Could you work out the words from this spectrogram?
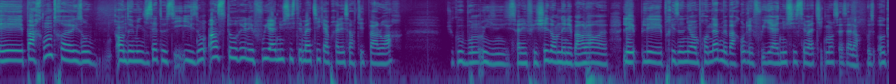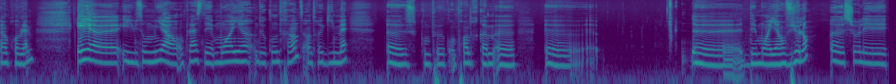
Et par contre, euh, ils ont, en 2017 aussi, ils ont instauré les fouilles à nu systématiques après les sorties de parloir. Du coup, bon, ils- ça les fait chier d'emmener les parloirs, euh, les, prisonniers en promenade, mais par contre, les fouiller à nu systématiquement, ça, ça leur pose aucun problème. Et, euh, ils ont mis en place des moyens de contrainte, entre guillemets, ce qu'on peut comprendre comme des moyens violents euh, sur, les,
